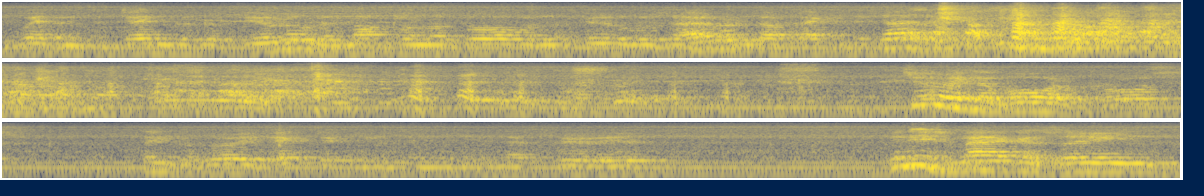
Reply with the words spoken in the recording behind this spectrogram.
He went and attended the funeral and knocked on the door when the funeral was over and got back into jail. During the war, of course, things were very hectic in, in, in that period. In his magazine,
